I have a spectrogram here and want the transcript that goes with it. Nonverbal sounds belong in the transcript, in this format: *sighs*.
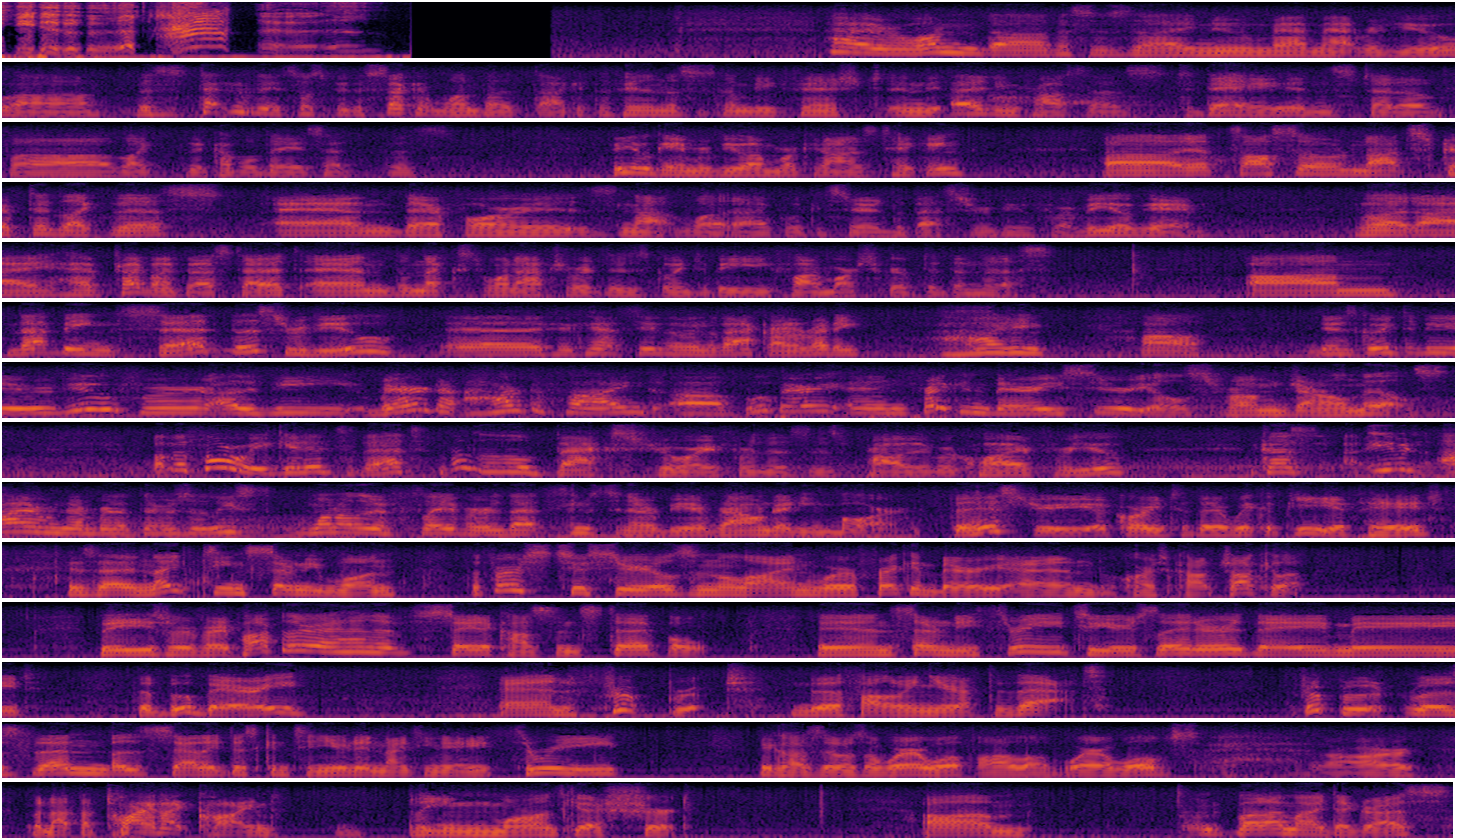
*laughs* Hi everyone, uh, this is a new Mad Matt review. Uh, this is technically supposed to be the second one, but I get the feeling this is going to be finished in the editing process today instead of uh, like the couple days that this video game review I'm working on is taking. Uh, it's also not scripted like this, and therefore is not what I would consider the best review for a video game. But I have tried my best at it, and the next one after it is going to be far more scripted than this. Um, that being said, this review, uh, if you can't see them in the background already, *laughs* hiding, uh, is going to be a review for uh, the rare, to, hard to find uh, Boo Berry and Frankenberry cereals from General Mills. But before we get into that, a little backstory for this is probably required for you. Because even I remember that there was at least one other flavor that seems to never be around anymore. The history, according to their Wikipedia page, is that in 1971, the first two cereals in the line were Frankenberry and, of course, Count Chocula. These were very popular and have stayed a constant staple. In 73, two years later, they made the Boo Berry and Fruit Brute the following year after that. Fruit Brute was then was sadly discontinued in 1983 because it was a werewolf. I love werewolves, *sighs* but not the Twilight kind. Bleeding morons, get a shirt. Um, but I might digress.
